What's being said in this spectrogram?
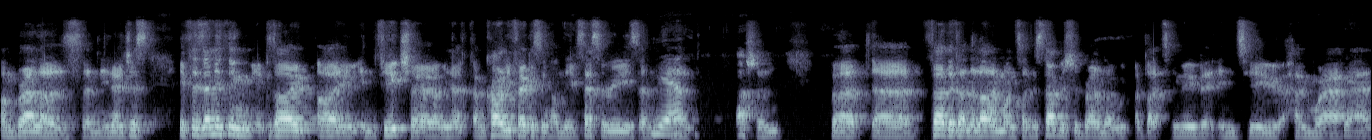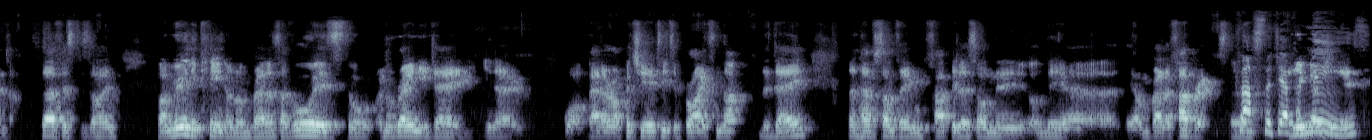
umbrellas and you know just if there's anything because I, I in future I mean I'm currently focusing on the accessories and, yeah. and fashion but uh, further down the line once I've established a brand I would like to move it into homeware yeah. and surface design but I'm really keen on umbrellas. I've always thought on a rainy day, you know, what better opportunity to brighten up the day than have something fabulous on the on the uh, the umbrella fabric. So, Plus the Japanese.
